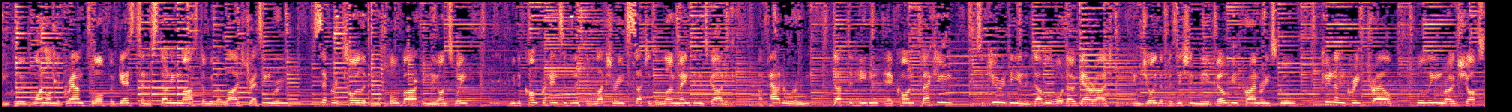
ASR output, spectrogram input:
include one on the ground floor for guests and a stunning master with a large dressing room, separate toilet and a full bath in the ensuite, with a comprehensive list of luxuries such as a low-maintenance garden, a powder room, ducted heating, aircon, vacuum, security and a double auto garage. Enjoy the position near Bellevue Primary School, Koonung Creek Trail, Bulleen Road shops,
